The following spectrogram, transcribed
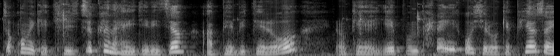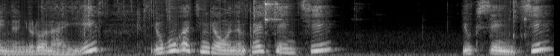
조금 이렇게 길쭉한 아이들이죠. 앞에 밑에로 이렇게 예쁜 파랭이 꽃이 이렇게 피어져 있는 이런 아이. 요거 같은 경우는 8cm, 6cm,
